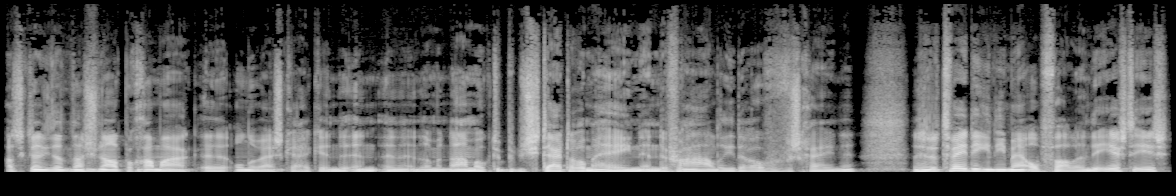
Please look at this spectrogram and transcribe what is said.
Als ik naar dat nationaal programma uh, onderwijs kijk en, en, en, dan met name ook de publiciteit eromheen en de verhalen die daarover verschijnen, dan zijn er twee dingen die mij opvallen. En de eerste is,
